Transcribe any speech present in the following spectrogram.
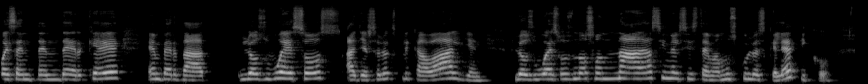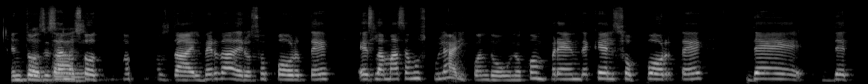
pues entender que en verdad los huesos, ayer se lo explicaba a alguien, los huesos no son nada sin el sistema musculoesquelético. Entonces a nosotros lo que nos da el verdadero soporte es la masa muscular y cuando uno comprende que el soporte de, de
